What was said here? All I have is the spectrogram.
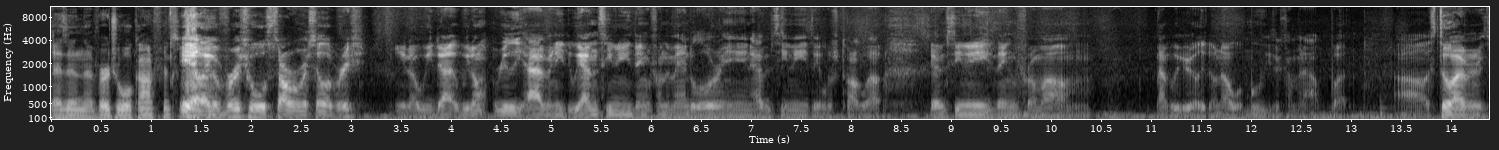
As in the virtual conference? Yeah, like a virtual Star Wars celebration. You know, we da- we don't really have any. We haven't seen anything from the Mandalorian. Haven't seen anything we'll talk about. We haven't seen anything from. Um, not we really don't know what movies are coming out, but uh, still haven't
